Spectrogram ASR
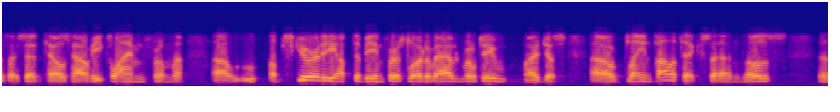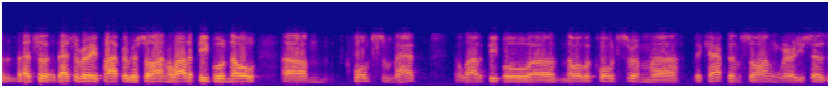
as I said, tells how he climbed from uh, uh, obscurity up to being First Lord of Admiralty by just uh, playing politics. And those uh, that's a that's a very popular song. A lot of people know um, quotes from that. A lot of people uh, know the quotes from uh, the captain's song where he says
